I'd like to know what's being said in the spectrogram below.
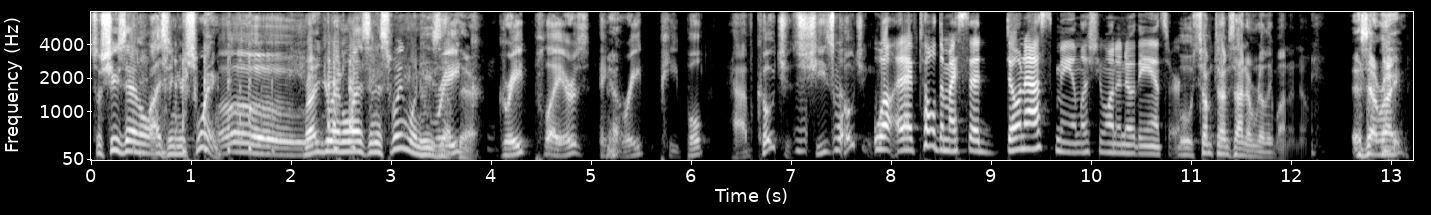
So she's analyzing your swing, oh, right? You're analyzing his swing when he's great, up there. great players and Yeah. great people have coaches. Mm, she's coaching. Well, and I've told them, I said, don't ask me unless you want to know the answer. Well, sometimes I don't really want to know. Is that right?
